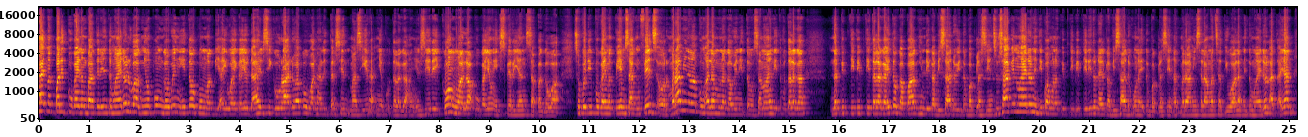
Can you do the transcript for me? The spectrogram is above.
kahit magpalit po kayo ng battery nito mga idol, huwag nyo pong gawin ito kung mag-DIY kayo dahil sigurado ako 100% masira nyo po talaga ang LCD kung wala po kayong experience sa paggawa. So, pwede po kayo mag-PM sa aking feeds or marami naman pong alam mo na gawin ito. Sa mga hindi po talaga nag 50-50 talaga ito kapag hindi kabisado ito baklasin. So sa akin mga idol, hindi pa ako nag 50-50 dito dahil kabisado ko na ito baklasin at maraming salamat sa tiwala nito mga idol. At ayan,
